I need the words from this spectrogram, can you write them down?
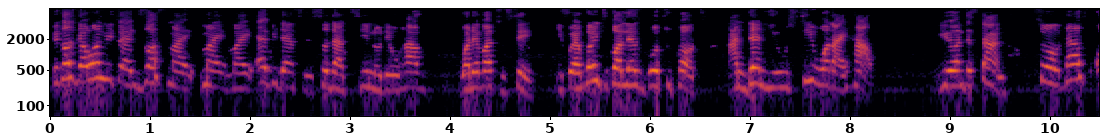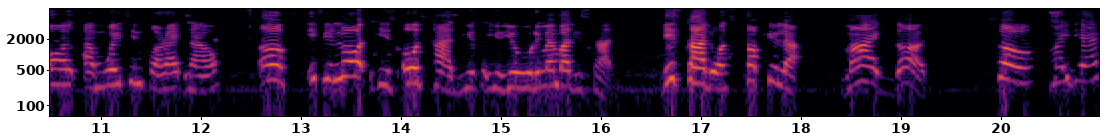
because they want me to exhaust my my my evidences so that you know they will have whatever to say. If we are going to court, let's go to court, and then you will see what I have. You understand? So that's all I'm waiting for right now. Oh, if you know his old card, you you, you remember this card. This card was popular. My God. So, my dear,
